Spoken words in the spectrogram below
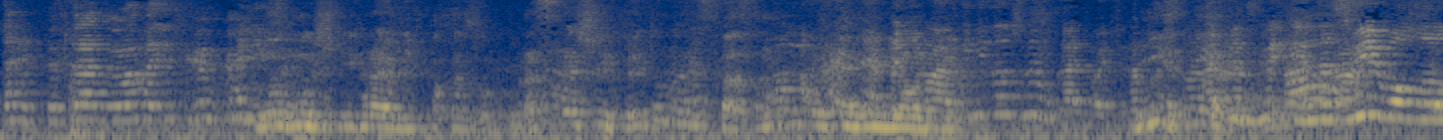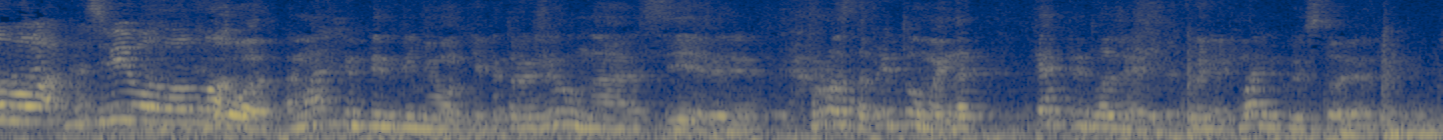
дай, ты сразу говоришь, как Ну, мы же играем не в показуху. Расскажи, придумай рассказ о А как я понимаю, мы пингвиненке. не должны угадывать. Нет, нет. А, назови его Лоло. Назови его Лоло. Вот, о маленьком пингвиненке, который жил на севере. Просто придумай на пять предложений какую-нибудь маленькую историю о пингвине.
